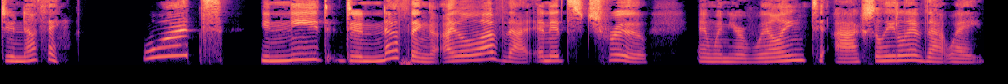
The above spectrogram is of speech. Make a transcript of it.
do nothing. What? You need do nothing. I love that. And it's true. And when you're willing to actually live that way,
